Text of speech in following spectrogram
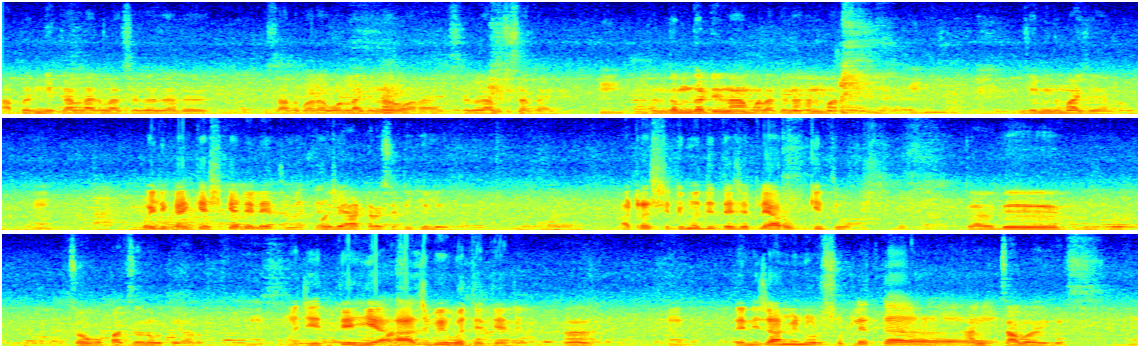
आपण निकाल लागला सगळं झालं. सातबारा वडिलाच्या नावावर आहे सगळं आमचं सगळं आहे. हं. आणि दमदाटीनं आम्हाला त्यानं हानमार केली. आहे. जमीन माझी आहे हं. पहिली काय केस केलेली आहे तुम्ही पहिले अठराशेटी केली. अठरा सिटीमध्ये त्याच्यातले आरोप किती होते? त्यामध्ये चौघ पाच जण होते यार हं. म्हणजे तेही आज बी होते त्याच्यात? हां. हं. त्यांनी जामीनवर सुटलेत का? आणि चालू आहे केस. हं.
